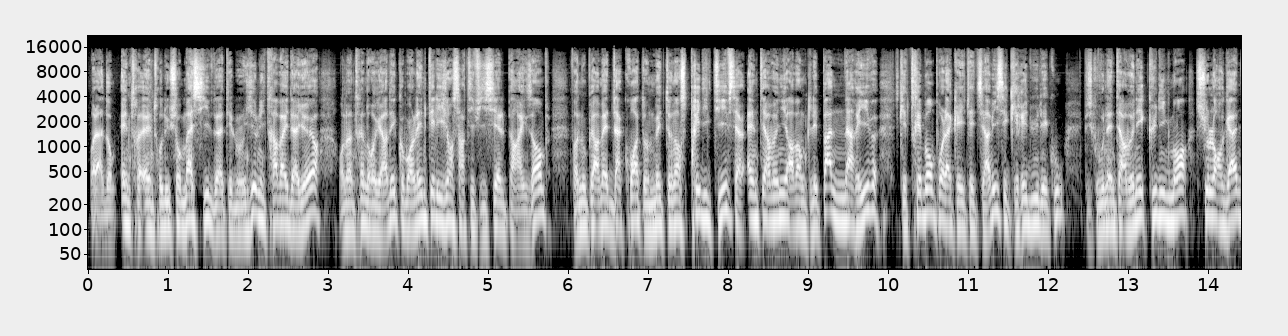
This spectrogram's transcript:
Voilà, donc introduction massive de la technologie. On y travaille d'ailleurs. On est en train de regarder comment l'intelligence artificielle, par exemple, va nous permettre d'accroître notre maintenance prédictive, c'est-à-dire intervenir avant que les pannes n'arrivent, ce qui est très bon pour la qualité de service et qui réduit les coûts, puisque vous n'intervenez qu'uniquement sur l'organe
